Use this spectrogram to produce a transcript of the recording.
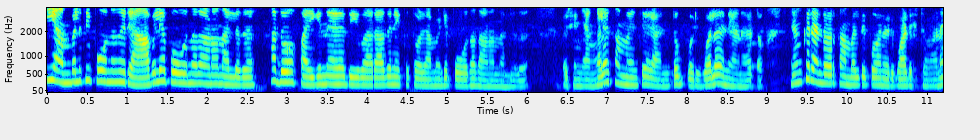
ഈ അമ്പലത്തിൽ പോകുന്നത് രാവിലെ പോകുന്നതാണോ നല്ലത്? അതോ വൈകുന്നേരം ദീപാരാധനയൊക്കെ തൊഴാൻ വേണ്ടി പോകുന്നതാണോ നല്ലത്? പക്ഷേ ഞങ്ങളെ സംബന്ധിച്ച് രണ്ടും ഒരുപോലെ തന്നെയാണ് കേട്ടോ. ഞങ്ങൾക്ക് രണ്ടുപേർക്കും അമ്പലത്തിൽ പോകാൻ ഒരുപാട് ഇഷ്ടമാണ്.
